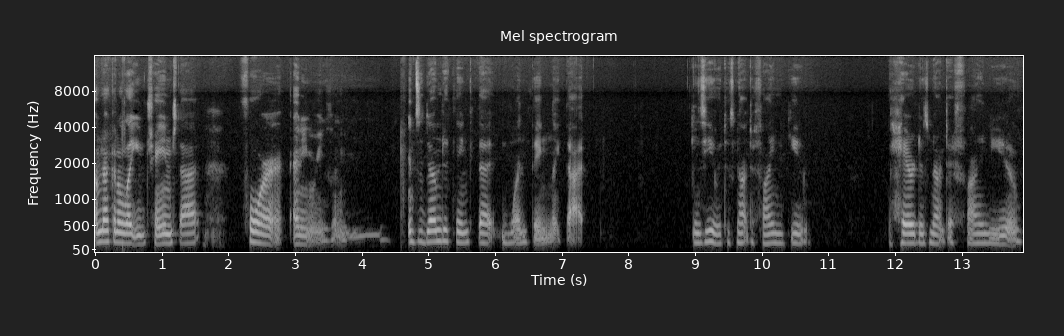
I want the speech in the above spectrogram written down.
I'm not going to let you change that for any reason. It's dumb to think that one thing like that is you. It does not define you. Hair does not define you.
